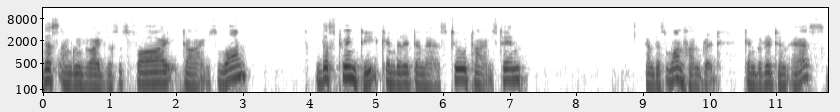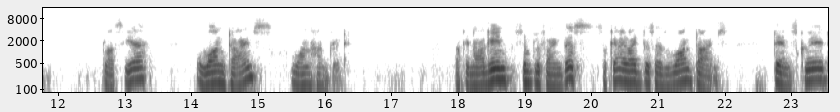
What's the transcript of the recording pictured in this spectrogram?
this I'm going to write this is 5 times 1 this 20 can be written as 2 times 10 and this 100 can be written as plus here 1 times 100 okay now again simplifying this. So can I write this as 1 times 10 squared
